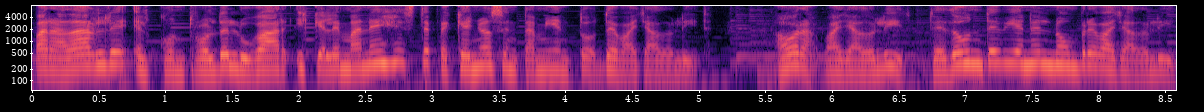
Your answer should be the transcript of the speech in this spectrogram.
para darle el control del lugar y que le maneje este pequeño asentamiento de Valladolid. Ahora, Valladolid, ¿de dónde viene el nombre Valladolid?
